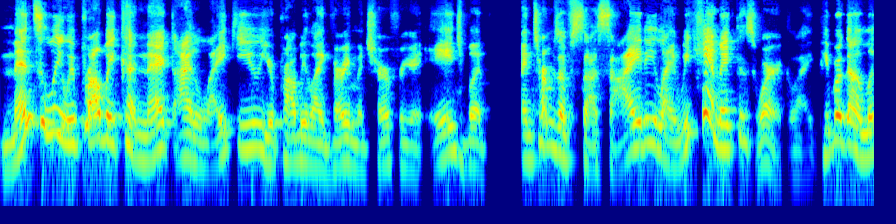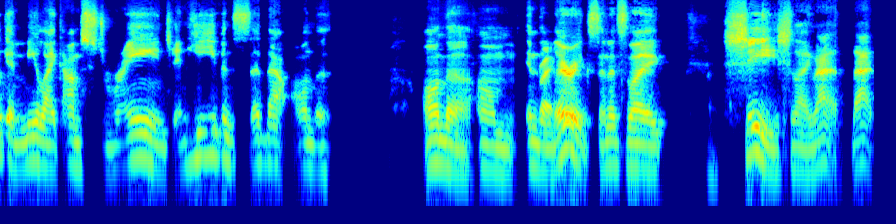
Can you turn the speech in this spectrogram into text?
mentally we probably connect. I like you. You're probably like very mature for your age but in terms of society like we can't make this work. Like people are gonna look at me like i'm strange. And he even said that on the on the um in the Right. lyrics. And it's like sheesh like that that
